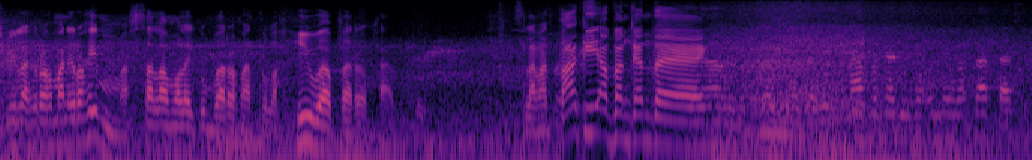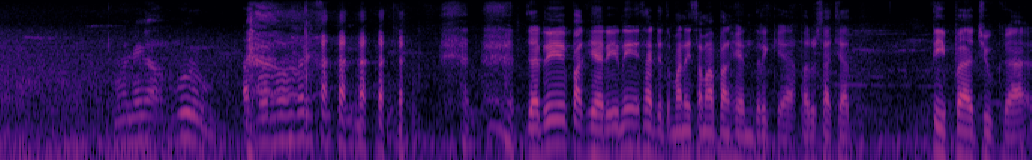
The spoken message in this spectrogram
Bismillahirrahmanirrahim Assalamualaikum warahmatullahi wabarakatuh Selamat pagi Abang Ganteng Kenapa tadi kau nengok ke atas? Mau nengok burung? Jadi pagi hari ini saya ditemani sama Bang Hendrik ya Baru saja tiba juga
